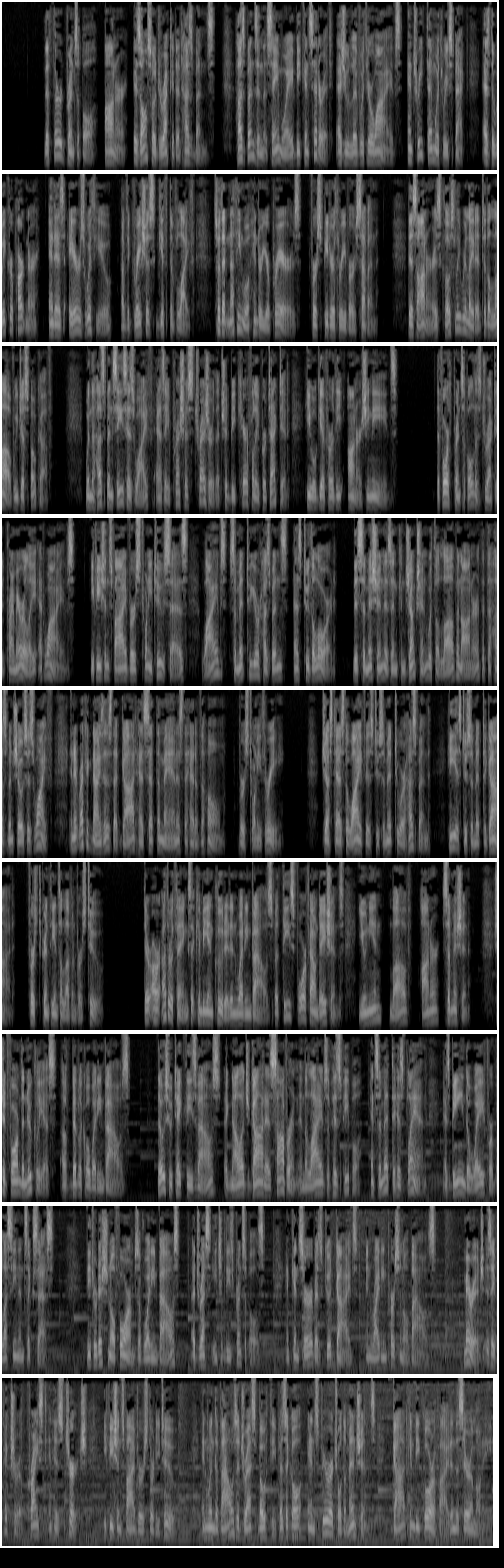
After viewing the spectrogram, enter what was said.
The third principle, honor, is also directed at husbands. Husbands in the same way be considerate as you live with your wives, and treat them with respect, as the weaker partner, and as heirs with you of the gracious gift of life, so that nothing will hinder your prayers. 1 Peter 3 verse 7. This honor is closely related to the love we just spoke of. When the husband sees his wife as a precious treasure that should be carefully protected, he will give her the honor she needs. The fourth principle is directed primarily at wives. Ephesians 5 verse 22 says, Wives, submit to your husbands as to the Lord. This submission is in conjunction with the love and honor that the husband shows his wife, and it recognizes that God has set the man as the head of the home. Verse 23. Just as the wife is to submit to her husband, he is to submit to God. 1 Corinthians 11 verse 2. There are other things that can be included in wedding vows, but these four foundations, union, love, honor, submission, should form the nucleus of biblical wedding vows. Those who take these vows acknowledge God as sovereign in the lives of His people and submit to His plan as being the way for blessing and success. The traditional forms of wedding vows address each of these principles and can serve as good guides in writing personal vows. Marriage is a picture of Christ in His church, Ephesians 5 verse 32. And when the vows address both the physical and spiritual dimensions, God can be glorified in the ceremony.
